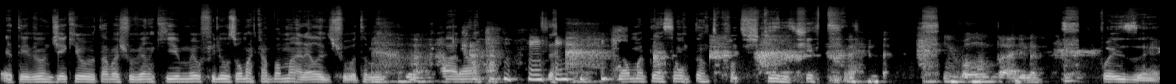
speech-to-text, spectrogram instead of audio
é, teve um dia que eu tava chovendo aqui e meu filho usou uma capa amarela de chuva também. Caraca, dá uma tensão tanto quanto esquisita. Involuntário, né? Pois é.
